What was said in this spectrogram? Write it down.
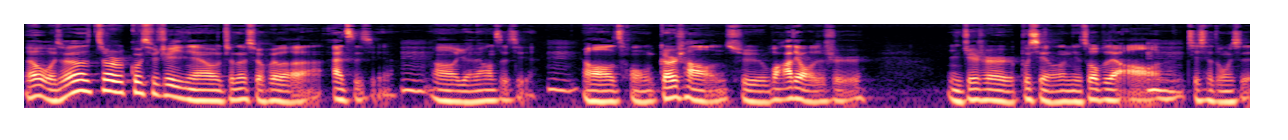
然 后 我觉得就是过去这一年，我真的学会了爱自己，嗯然后原谅自己，嗯然后从根儿上去挖掉，就是你这事儿不行，你做不了、嗯这些东西，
